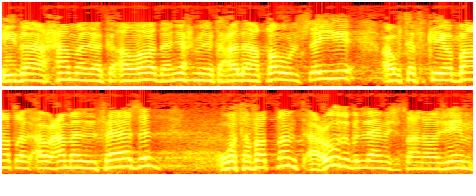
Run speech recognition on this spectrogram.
إذا حملك أراد أن يحملك على قول سيء أو تفكير باطل أو عمل فاسد وتفطنت أعوذ بالله من الشيطان الرجيم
